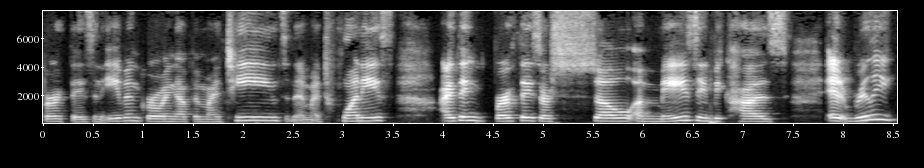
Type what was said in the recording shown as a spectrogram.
birthdays. And even growing up in my teens and in my 20s, I think birthdays are so amazing because it really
